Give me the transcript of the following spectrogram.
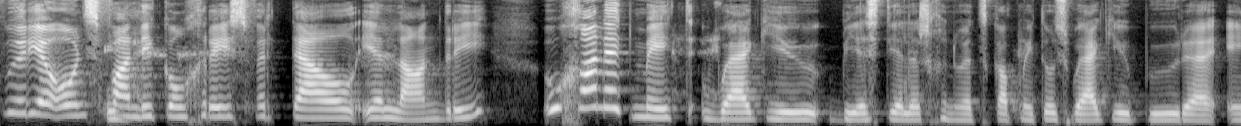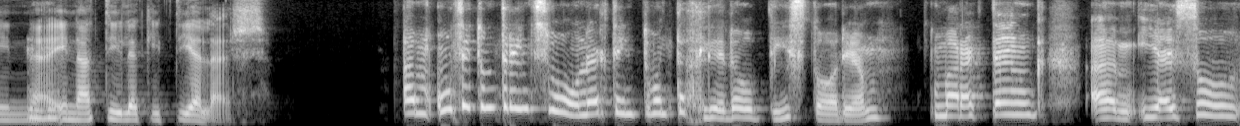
Voor jy ons van die kongres vertel Elandri, hoe gaan dit met Wagyu beestelers genootskap met ons Wagyu boere en mm -hmm. en natuurlik die teelers? Um, ons het omtrent so 120 lede op die stadium. Maar ek dink ehm um, jy sal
